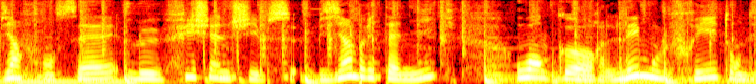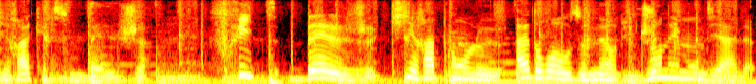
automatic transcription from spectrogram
bien français, le fish and chips bien britannique, ou encore les moules frites, on dira qu'elles sont belges. Frites belges qui, rappelons-le, a droit aux honneurs d'une journée mondiale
